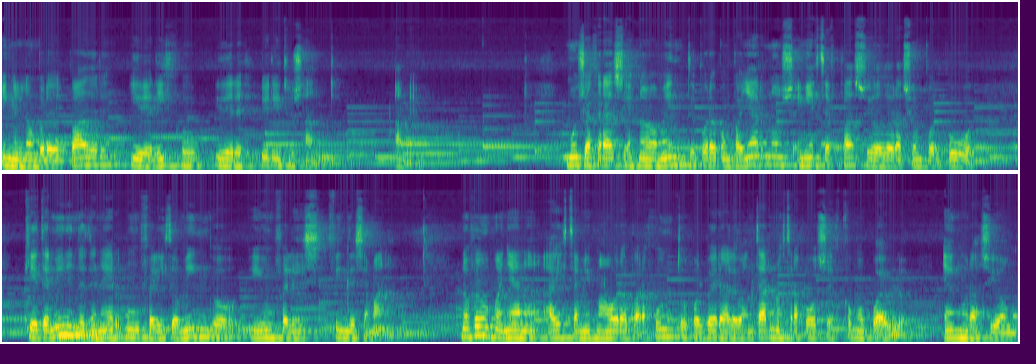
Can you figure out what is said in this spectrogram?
En el nombre del Padre, y del Hijo, y del Espíritu Santo. Amén. Muchas gracias nuevamente por acompañarnos en este espacio de oración por Cuba. Que terminen de tener un feliz domingo y un feliz fin de semana. Nos vemos mañana a esta misma hora para juntos volver a levantar nuestras voces como pueblo en oración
